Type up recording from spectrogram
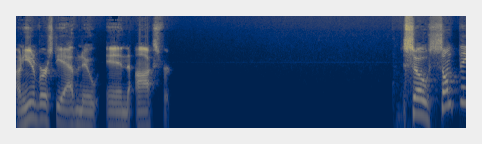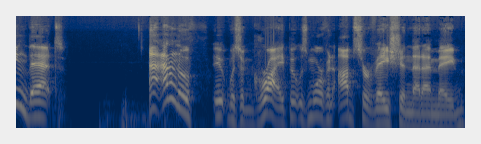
on University Avenue in Oxford. So something that I don't know if it was a gripe, it was more of an observation that I made.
